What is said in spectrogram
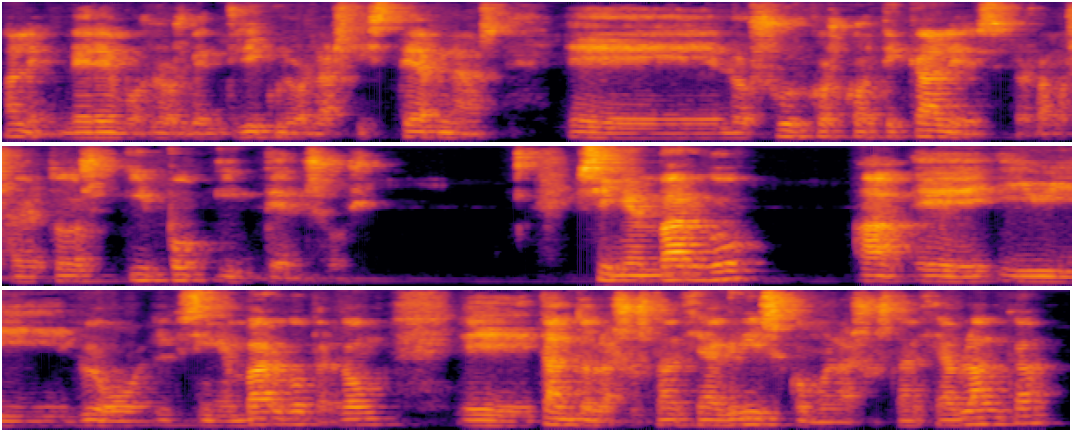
¿Vale? Veremos los ventrículos, las cisternas, eh, los surcos corticales, los vamos a ver todos hipointensos. Sin embargo, ah, eh, y luego, sin embargo, perdón, eh, tanto la sustancia gris como la sustancia blanca,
